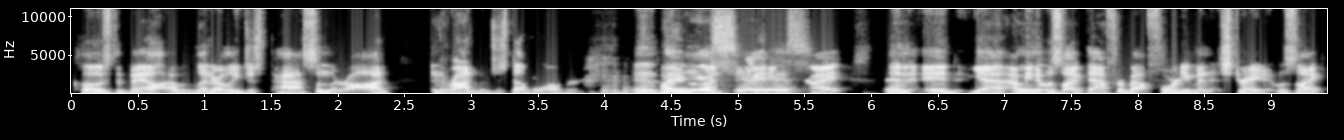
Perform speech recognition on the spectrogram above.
close the bail, I would literally just pass them the rod and the rod would just double over. And Are you serious? Right. And it, yeah, I mean, it was like that for about 40 minutes straight. It was like,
